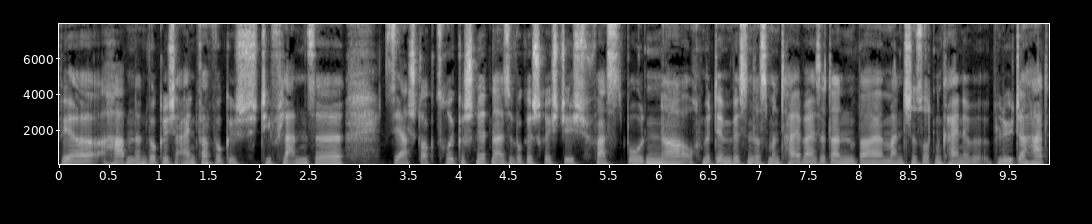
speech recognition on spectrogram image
wir haben dann wirklich einfach wirklich die Pflanze sehr stark zurückgeschnitten, also wirklich richtig fast bodennah, auch mit dem Wissen, dass man teilweise dann bei manchen Sorten keine Blüte hat,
